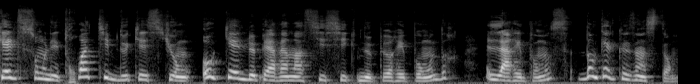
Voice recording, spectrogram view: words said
Quels sont les trois types de questions auxquelles le pervers narcissique ne peut répondre? La réponse dans quelques instants.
